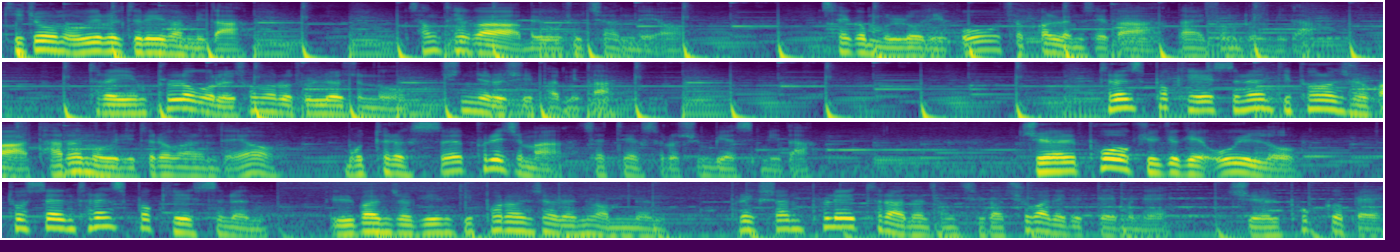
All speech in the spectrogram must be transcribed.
기존 오일을 drain합니다. 상태가 매우 좋지 않네요. 색은 물론이고 젓갈 냄새가 날 정도입니다. drain 플러그를 손으로 돌려준 후 신유를 주입합니다. transfer case는 differential과 다른 오일이 들어가는데요. 모토렉스 프리즈마 ZX로 준비했습니다. GL4 규격의 오일로 토센 transfer case는 일반적인 differential에는 없는 friction plate라는 장치가 추가되기 때문에 GL4급의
